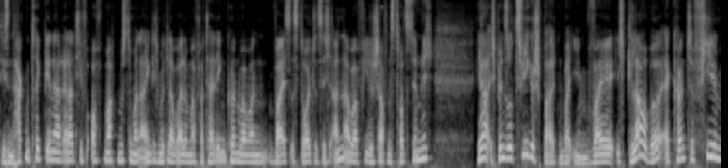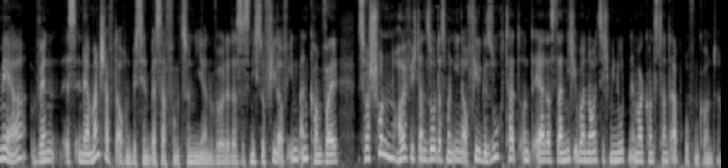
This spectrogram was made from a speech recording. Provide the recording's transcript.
Diesen Hackentrick, den er relativ oft macht, müsste man eigentlich mittlerweile mal verteidigen können, weil man weiß, es deutet sich an, aber viele schaffen es trotzdem nicht. Ja, ich bin so zwiegespalten bei ihm, weil ich glaube, er könnte viel mehr, wenn es in der Mannschaft auch ein bisschen besser funktionieren würde, dass es nicht so viel auf ihn ankommt, weil es war schon häufig dann so, dass man ihn auch viel gesucht hat und er das dann nicht über 90 Minuten immer konstant abrufen konnte.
